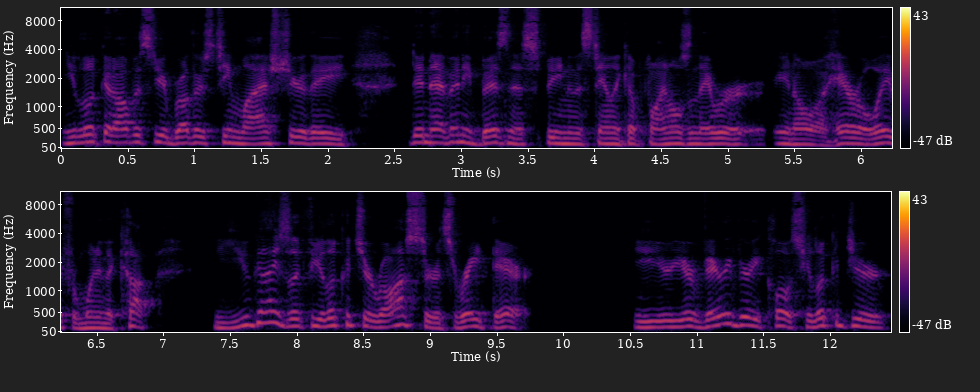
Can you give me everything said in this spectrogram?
You look at obviously your brother's team last year; they didn't have any business being in the Stanley Cup Finals, and they were you know a hair away from winning the cup. You guys, if you look at your roster, it's right there. You're you're very very close. You look at your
